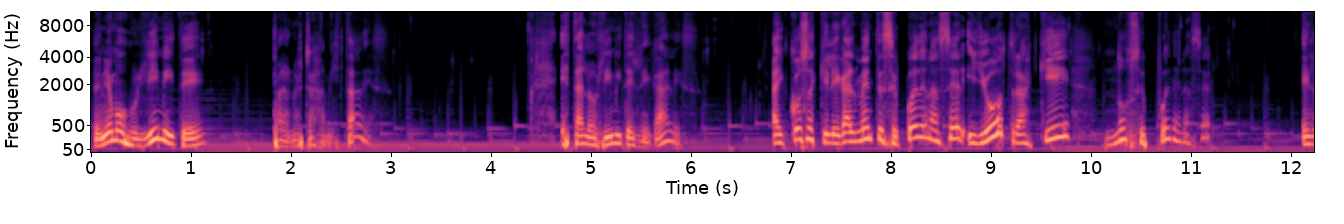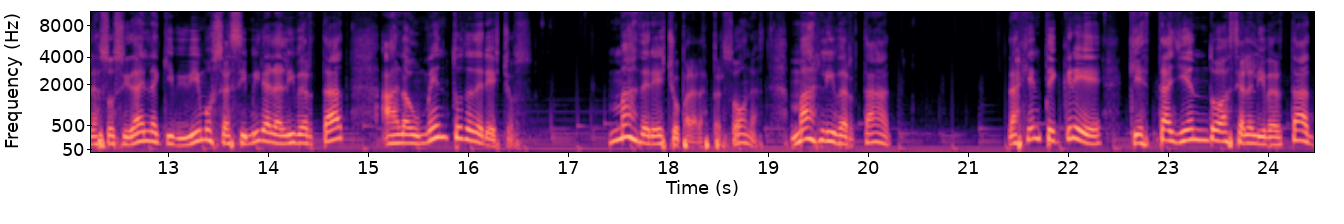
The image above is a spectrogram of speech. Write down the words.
Tenemos un límite para nuestras amistades. Están los límites legales. Hay cosas que legalmente se pueden hacer y otras que no se pueden hacer en la sociedad en la que vivimos se asimila la libertad al aumento de derechos. Más derecho para las personas, más libertad. La gente cree que está yendo hacia la libertad,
